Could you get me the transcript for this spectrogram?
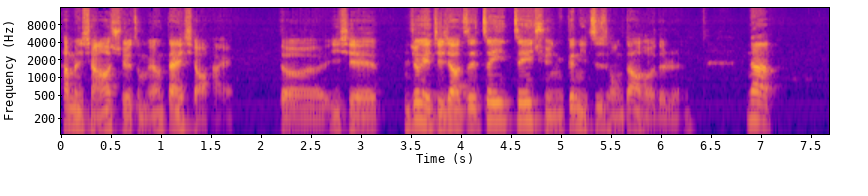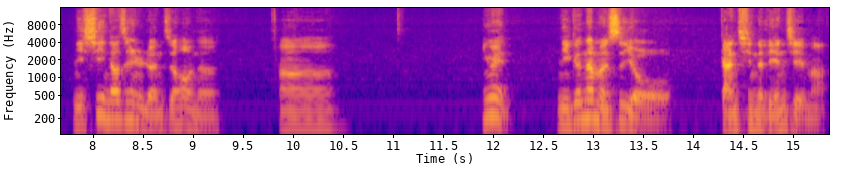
他们想要学怎么样带小孩的一些。你就可以结交这这一这一群跟你志同道合的人。那你吸引到这群人之后呢？嗯，因为你跟他们是有感情的连结嘛，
